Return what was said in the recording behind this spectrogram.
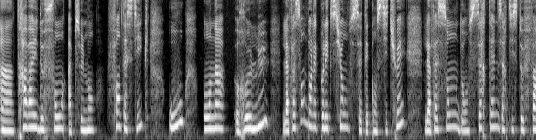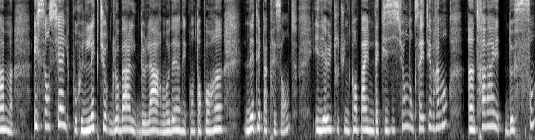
un travail de fond absolument fantastique où on a relu la façon dont la collection s'était constituée, la façon dont certaines artistes femmes essentielles pour une lecture globale de l'art moderne et contemporain n'étaient pas présentes. Il y a eu toute une campagne d'acquisition, donc ça a été vraiment un travail de fond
